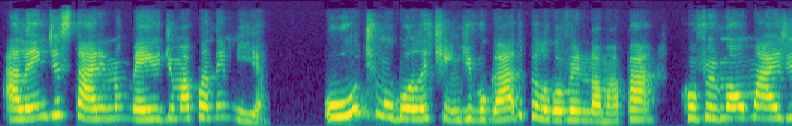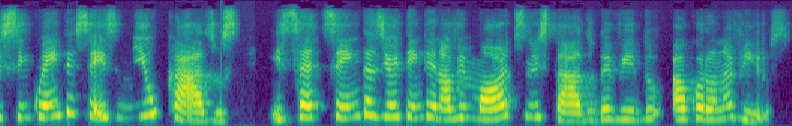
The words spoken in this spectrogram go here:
além de estarem no meio de uma pandemia. O último boletim divulgado pelo governo do Amapá confirmou mais de 56 mil casos e 789 mortes no estado devido ao coronavírus.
